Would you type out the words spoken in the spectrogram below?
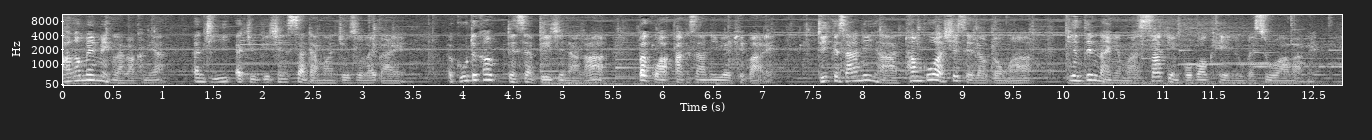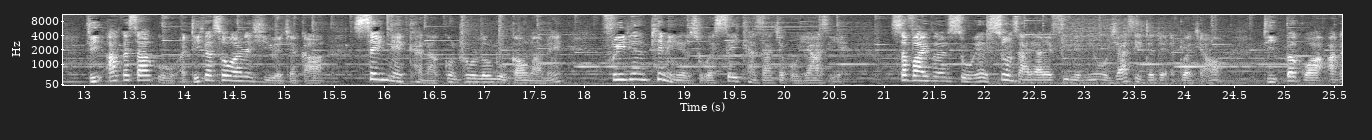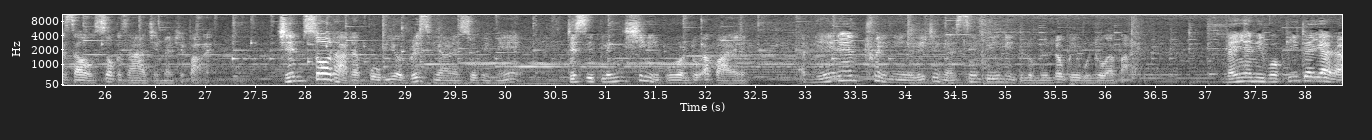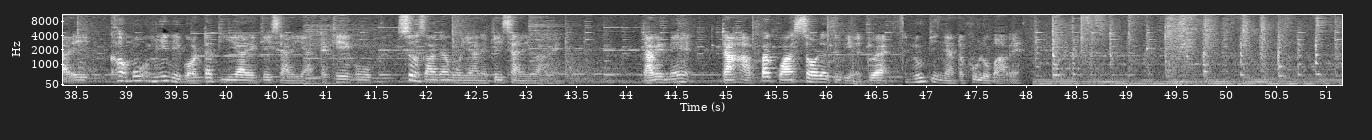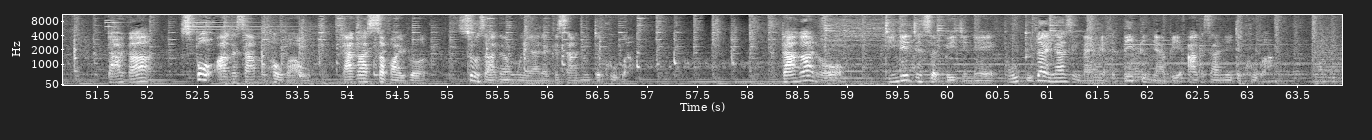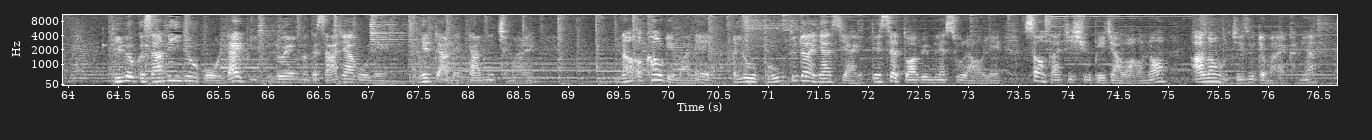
အားလုံးပဲမင်္ဂလာပါခင်ဗျာ Anti Education Center မှာကြိုဆိုလိုက်ပါတယ်အခုတစ်ခေါက်တင်ဆက်ပေးချင်တာကပတ်ကွာအားကစားနည်းပဲဖြစ်ပါတယ်ဒီကစားနည်းဟာ1980လောက်တုန်းကပြင်သစ်နိုင်ငံမှာစတင်ပေါ်ပေါက်ခဲ့လို့ပဲဆိုရပါမယ်ဒီအားကစားကိုအဓိကဆိုရတဲ့ရည်ရွယ်ချက်ကစိတ်နဲ့ခန္ဓာ control လုပ်လို့ကောင်းလာမယ် freedom ဖြစ်နေတဲ့ဆိုတဲ့စိတ်ခံစားချက်ကိုရစေတယ် survival ဆိုတဲ့စွန့်စားရတဲ့ feeling မျိုးကိုရစေတတ်တဲ့အတွက်ကြောင့်ဒီပတ်ကွာအားကစားကိုစော့ကစားရခြင်းပဲဖြစ်ပါတယ် gym စော့တာတဲ့ပို့ပြီးတော့ risk များတယ်ဆိုပေမဲ့ discipline ရှိနေဖို့တော့လိုအပ်ပါတယ်အမြဲတမ်း training လေ့ကျင့်ခန်းဆင်းပေးနေတယ်လို့မျိုးလုပ်ပေးဖို့လိုအပ်ပါတယ်နိုင်ငံတွေပေါ်ပြီးတက်ရတာတွေခေါမိုးအမြင့်တွေပေါ်တက်ပြေးရတဲ့ကိစ္စတွေကတကယ်ကိုစွန့်စားကမ်းဝင်ရတဲ့ကိစ္စတွေပါပဲဒါပေမဲ့ဒါဟာပတ်ကွာစော့တဲ့သူတွေအတွက်အမှုပညာတစ်ခုလိုပါပဲဒါက sport အားကစားမဟုတ်ပါဘူးဒါက survival စွန့်စားကမ်းဝင်ရတဲ့ကစားနည်းတစ်ခုပါ ဒါကတော့ဒီနေ့တင်ဆက်ပေးခြင်းနဲ့ဘူးတုဒရစေနိုင်တဲ့အသိပညာပေးအားကစားနည်းတစ်ခုပါဒီလိုကစားနည်းမျိုးကိုလိုက်ပြီးအလွယ်မကစားကြဖို့လည်းမေတ္တာနဲ့တားမြစ်ချင်ပါတယ်နောက်အခောက်တွေမှာလည်းဘလို့ဘူးတုဒရစရာကြီးတင်ဆက်သွားပေးမလဲဆိုတာကိုလည်းစောင့်စားကြည့်ရှုပေးကြပါအောင်နော်အားလုံးကိုကျေးဇူးတင်ပါတယ်ခင်ဗျာ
